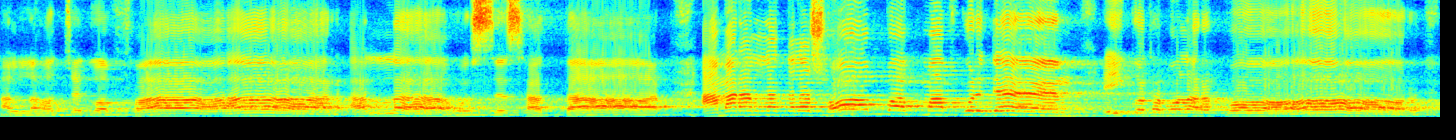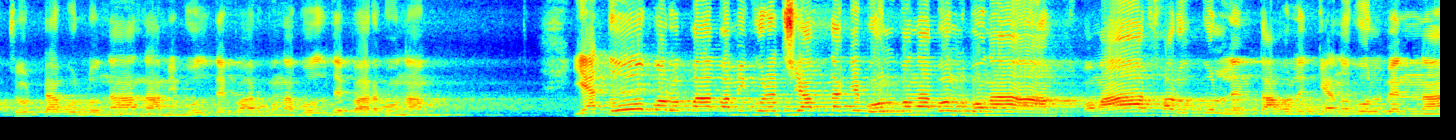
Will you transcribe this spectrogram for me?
আল্লাহ হচ্ছে গফার। আল্লাহ হচ্ছে সাত্তার। আমার আল্লাহ তালা সব পাপ মাফ করে দেন। এই কথা বলার পর চোরটা বলল, না না, আমি বলতে পারব না, বলতে পারব না। এত বড় পাপ আমি করেছি, আপনাকে বলব না বলব না। ওমার ফারুক বললেন, তাহলে কেন বলবেন না?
